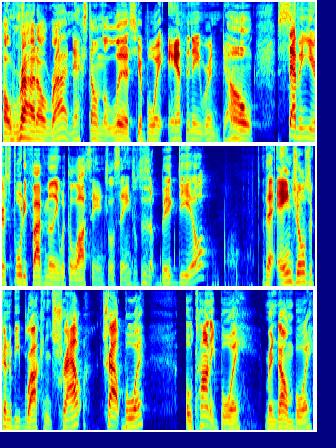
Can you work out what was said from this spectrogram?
All right, all right. Next on the list, your boy Anthony Rendon. Seven years, 45 million with the Los Angeles Angels. This is a big deal. The Angels are gonna be rocking Trout, Trout boy, Ohtani boy, Rendon boy,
